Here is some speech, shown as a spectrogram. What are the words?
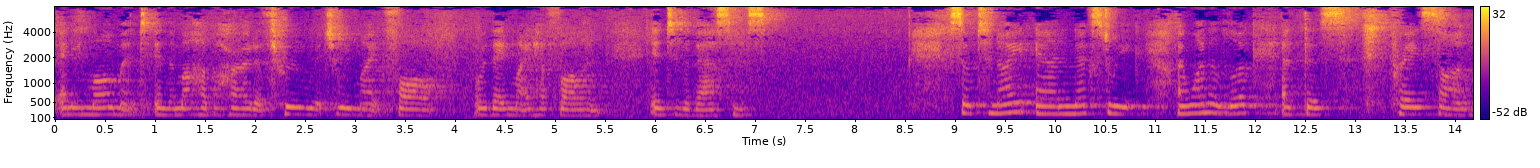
any moment in the Mahabharata through which we might fall or they might have fallen into the vastness. So tonight and next week, I want to look at this praise song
